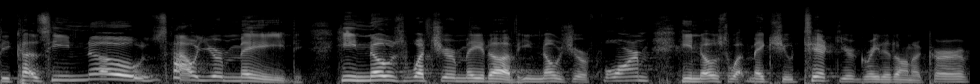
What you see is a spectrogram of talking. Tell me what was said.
because He knows how you're made. He knows what you're made of. He knows your form. He knows what makes you tick. You're graded on a curve.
